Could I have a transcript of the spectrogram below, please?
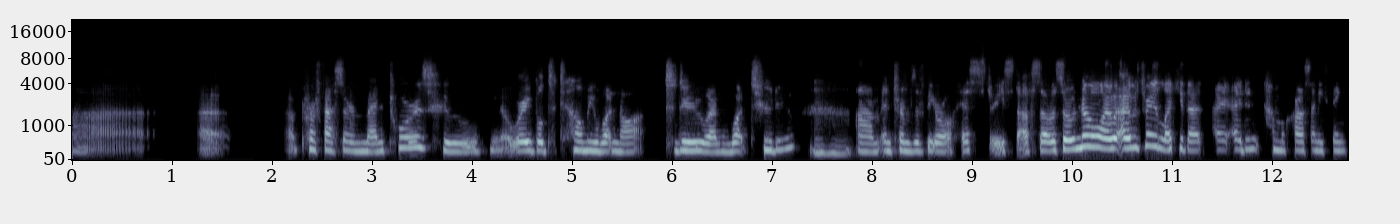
uh, uh, professor mentors who you know were able to tell me what not to do and what to do mm-hmm. um, in terms of the oral history stuff. So so no, I, I was very lucky that I, I didn't come across anything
